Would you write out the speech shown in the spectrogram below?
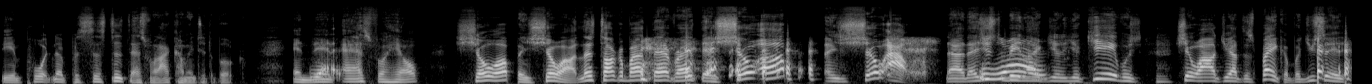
The importance of persistence. That's when I come into the book, and then yes. ask for help show up and show out. Let's talk about that right there. show up and show out. Now that used to be like your, your kid was show out, you have to spank her. But you said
